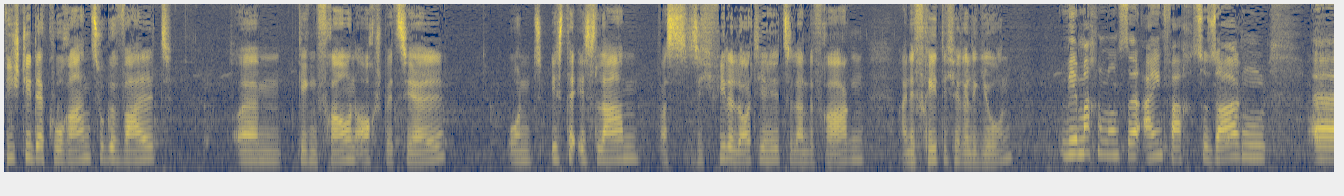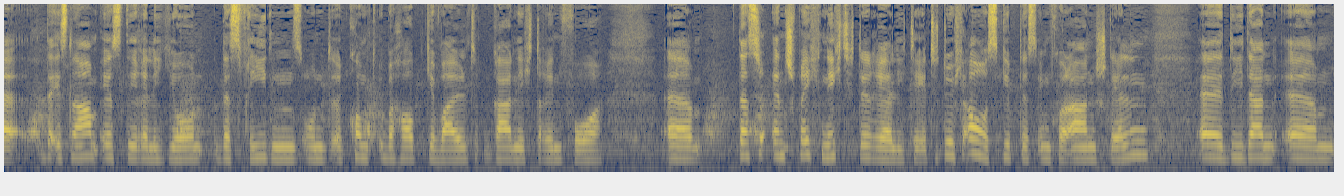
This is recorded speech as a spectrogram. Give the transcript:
Wie steht der Koran zu Gewalt ähm, gegen Frauen auch speziell? Und ist der Islam, was sich viele Leute hier hierzulande fragen, eine friedliche Religion? Wir machen uns sehr einfach zu sagen, äh, der Islam ist die Religion des Friedens und äh, kommt überhaupt Gewalt gar nicht drin vor. Ähm, das entspricht nicht der Realität. Durchaus gibt es im Koran Stellen, äh, die dann ähm,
